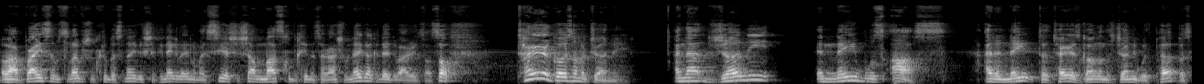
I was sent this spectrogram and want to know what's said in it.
of our Bechinas Harashim Kedei Yitzal. So, Tyre goes on a journey, and that journey enables us and enable, the Torah is going on this journey with purpose,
